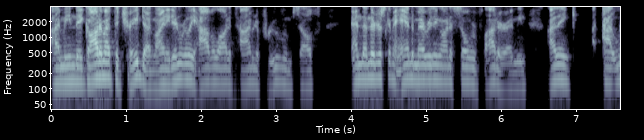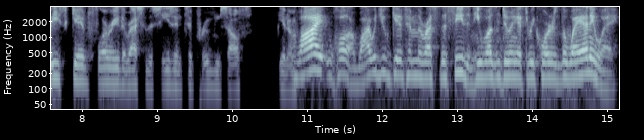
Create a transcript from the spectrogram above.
I mean, they got him at the trade deadline. He didn't really have a lot of time to prove himself, and then they're just going to hand him everything on a silver platter. I mean, I think at least give Fleury the rest of the season to prove himself. You know, Why? Hold on. Why would you give him the rest of the season? He wasn't doing it three quarters of the way anyway.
